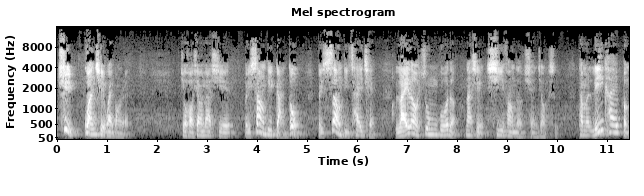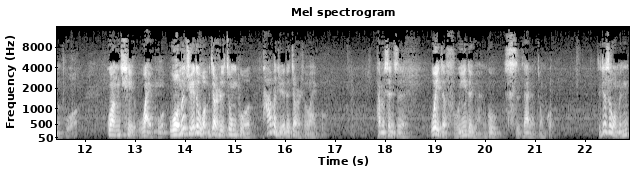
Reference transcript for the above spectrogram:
去关切外邦人，就好像那些被上帝感动、被上帝差遣来到中国的那些西方的宣教士，他们离开本国，关切外国。我们觉得我们这儿是中国，他们觉得这儿是外国，他们甚至为着福音的缘故死在了中国。这就是我们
